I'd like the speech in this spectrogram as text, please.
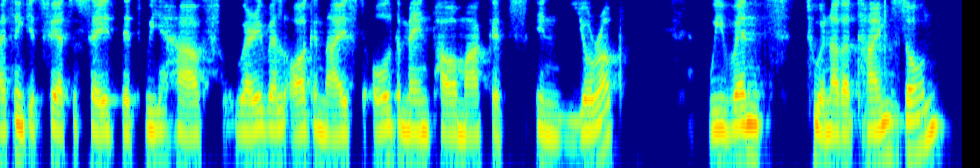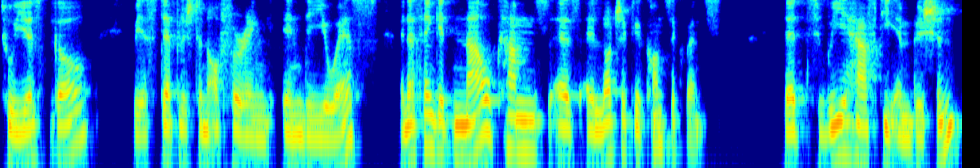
I think it's fair to say that we have very well organized all the main power markets in Europe. We went to another time zone two years ago we established an offering in the US. And I think it now comes as a logical consequence that we have the ambition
